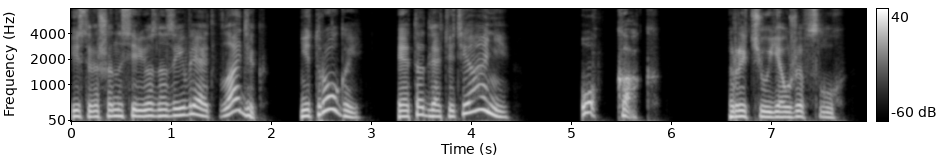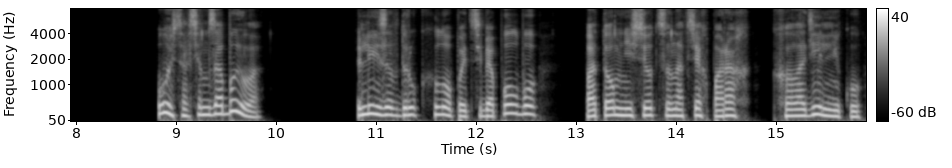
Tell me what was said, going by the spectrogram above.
и совершенно серьезно заявляет, «Владик, не трогай, это для тети Ани». «О, как!» — рычу я уже вслух. Ой, совсем забыла. Лиза вдруг хлопает себя по лбу, потом несется на всех парах к холодильнику,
